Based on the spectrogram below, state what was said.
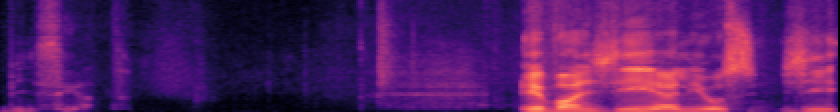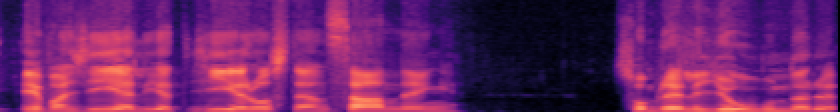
vishet. Evangelius, evangeliet ger oss den sanning som religioner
